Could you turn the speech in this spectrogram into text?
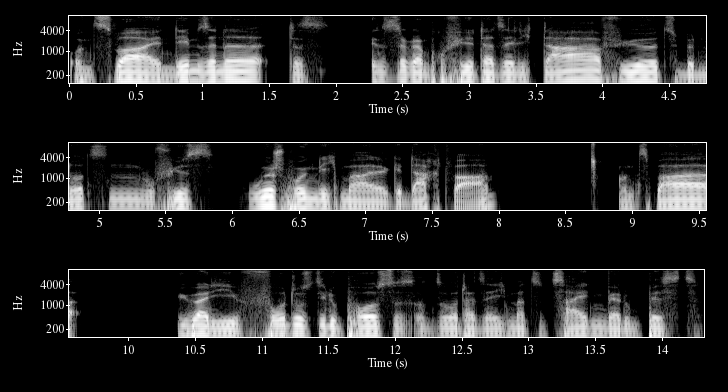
Und zwar in dem Sinne, das Instagram-Profil tatsächlich dafür zu benutzen, wofür es ursprünglich mal gedacht war. Und zwar über die Fotos, die du postest und so tatsächlich mal zu zeigen, wer du bist.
